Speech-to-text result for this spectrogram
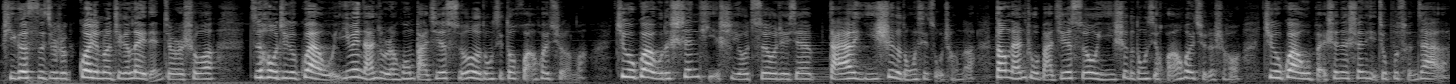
皮克斯就是惯用的这个泪点，就是说最后这个怪物，因为男主人公把这些所有的东西都还回去了嘛，这个怪物的身体是由所有这些大家遗失的东西组成的。当男主把这些所有遗失的东西还回去的时候，这个怪物本身的身体就不存在了，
